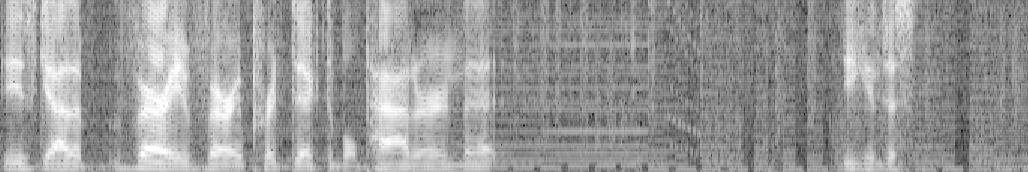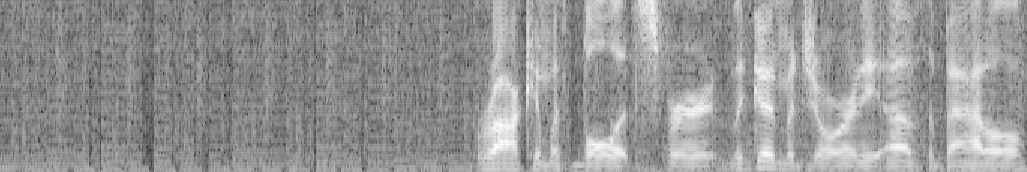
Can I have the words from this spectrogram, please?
He's got a very, very predictable pattern that you can just rock him with bullets for the good majority of the battle.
